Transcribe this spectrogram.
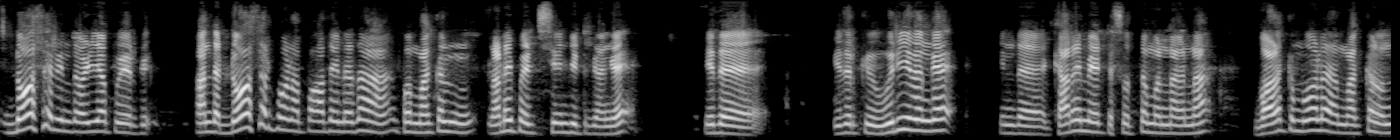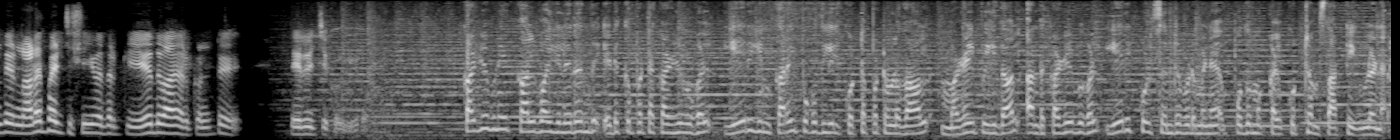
டோசர் இந்த வழியாக போயிருக்கு. அந்த டோசர் போன பாதையில் தான் இப்போ மக்கள் நடைப்பயிற்சி செஞ்சிட்ருக்காங்க. இதை இதற்கு உரியவங்க இந்த கரைமேட்டை சுத்தம் பண்ணாங்கன்னா வழக்கம் போல் மக்கள் வந்து நடைப்பயிற்சி செய்வதற்கு ஏதுவாக இருக்குன்ட்டு தெரிவித்துக் கொள்கிறோம். கழிவுநீர் கால்வாயிலிருந்து எடுக்கப்பட்ட கழிவுகள் ஏரியின் கரைப்பகுதியில் கொட்டப்பட்டுள்ளதால் மழை பெய்தால் அந்த கழிவுகள் ஏரிக்குள் சென்றுவிடும் என பொதுமக்கள் குற்றம் சாட்டியுள்ளனர்.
